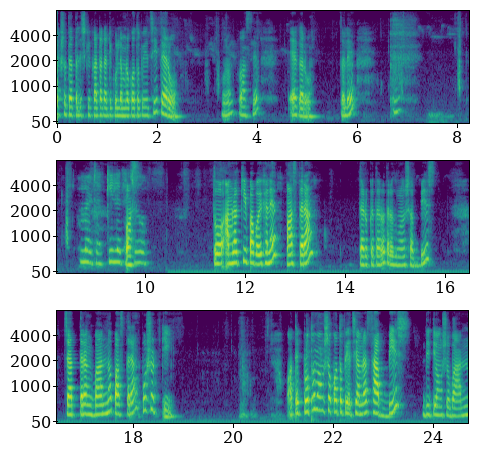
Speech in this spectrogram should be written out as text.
একশো তেতাল্লিশকে কাটাকাটি করলে আমরা কত পেয়েছি? তেরো। পাঁচের এগারো। তাহলে। তো আমরা কি পাবো এখানে? পাঁচ তেরাং তেরোকে তেরো তেরো দুগুণ ছাব্বিশ চার তেরাং বান্ন পাঁচ তেরাং পঁয়ষট্টি। অতএব প্রথম অংশ কত পেয়েছি আমরা? ছাব্বিশ। দ্বিতীয় অংশ বাহান্ন,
